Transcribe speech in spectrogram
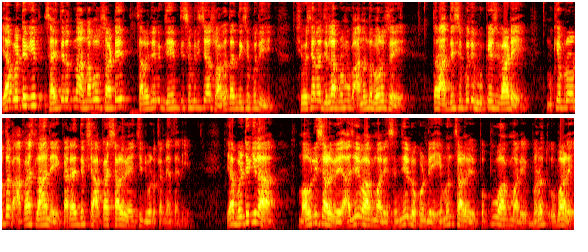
या बैठकीत साहित्यरत्न अण्णाभाऊ साठे सार्वजनिक जयंती समितीच्या स्वागताध्यक्षपदी शिवसेना जिल्हाप्रमुख आनंद भरोसे तर अध्यक्षपदी मुकेश गाडे मुख्य प्रवर्तक आकाश लहाने कार्याध्यक्ष आकाश साळवे यांची निवड करण्यात आली. या बैठकीला माऊली साळवे अजय वाघमारे संजय लोखंडे हेमंत साळवे पप्पू वाघमारे भरत उबाळे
